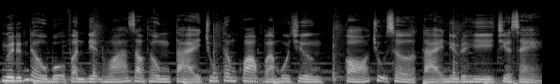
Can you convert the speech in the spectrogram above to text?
người đứng đầu bộ phận điện hóa giao thông tại Trung tâm Khoa học và Môi trường có trụ sở tại New Delhi chia sẻ.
